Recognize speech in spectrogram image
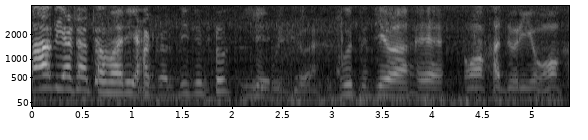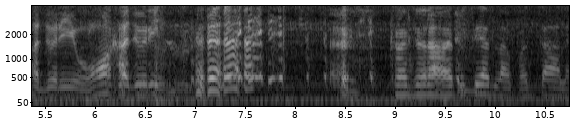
આ બેઠા તમારી આગળ બીજું શું કીએ? ભૂત જેવા હે. હો ખજૂરી ઓ ખજૂરી ઓ ખજૂરી. ખજોરા હોય તો સેદલા પણ ચાલે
